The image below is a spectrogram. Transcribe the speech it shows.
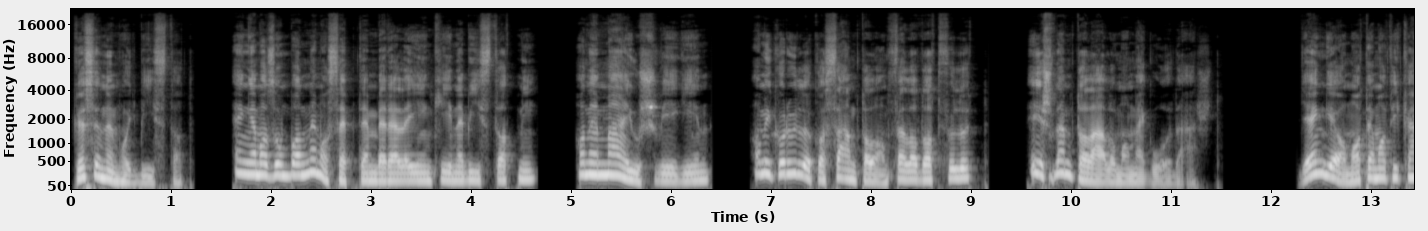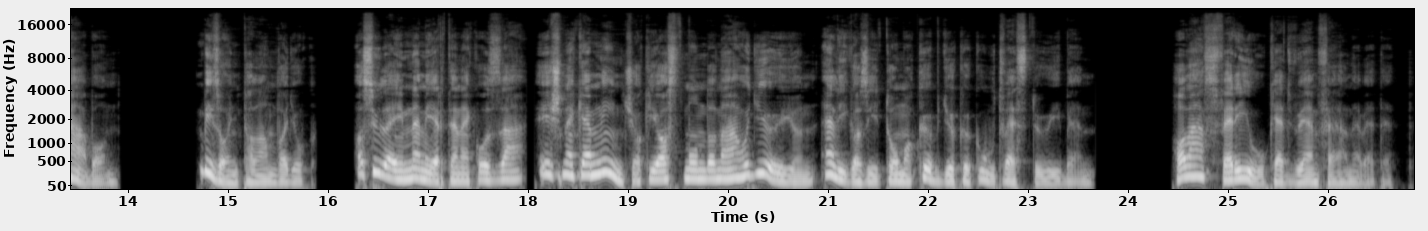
Köszönöm, hogy bíztat. Engem azonban nem a szeptember elején kéne bíztatni, hanem május végén, amikor ülök a számtalan feladat fölött, és nem találom a megoldást. Gyenge a matematikában? Bizonytalan vagyok. A szüleim nem értenek hozzá, és nekem nincs, aki azt mondaná, hogy jöjjön, eligazítom a köbgyökök útvesztőiben. Halász Feri jókedvűen felnevetett.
